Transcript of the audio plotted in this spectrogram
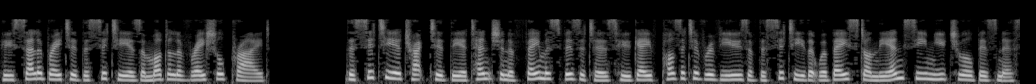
who celebrated the city as a model of racial pride. The city attracted the attention of famous visitors who gave positive reviews of the city that were based on the NC Mutual business.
